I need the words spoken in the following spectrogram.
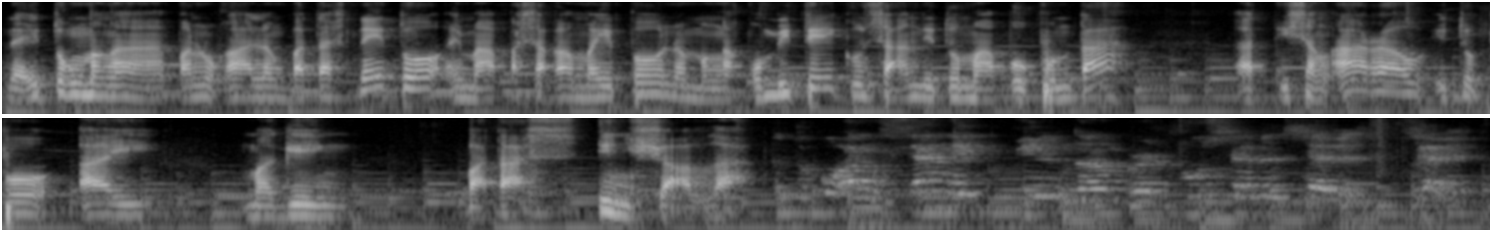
na itong mga panukalang batas na ito ay mapasakamay po ng mga komite kung saan ito mapupunta at isang araw ito po ay maging batas, inshallah. Ito po ang Senate Bill number 2777.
